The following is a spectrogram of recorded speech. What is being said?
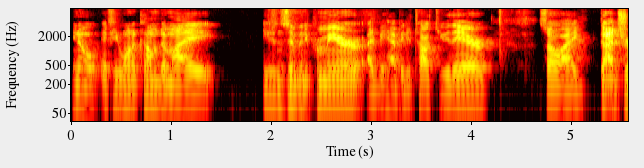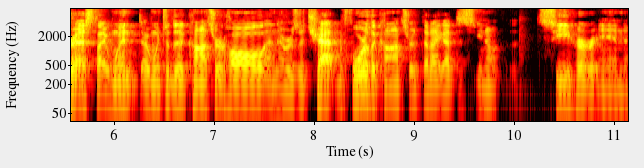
you know, if you want to come to my Houston Symphony premiere, I'd be happy to talk to you there. So I got dressed. I went. I went to the concert hall, and there was a chat before the concert that I got to, you know, see her in.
